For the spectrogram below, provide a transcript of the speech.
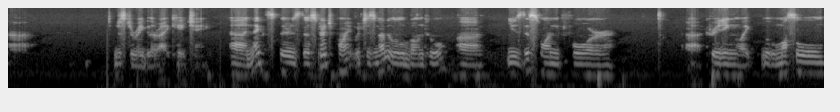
uh, just a regular IK chain. Uh, next, there's the stretch point, which is another little bone tool. Uh, use this one for creating like little muscle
